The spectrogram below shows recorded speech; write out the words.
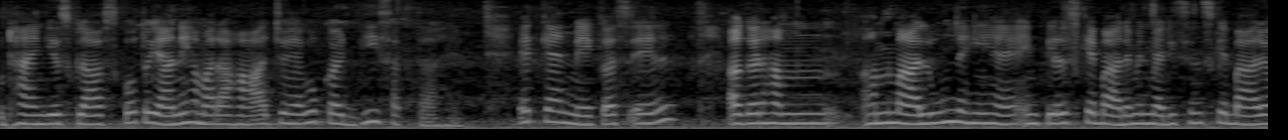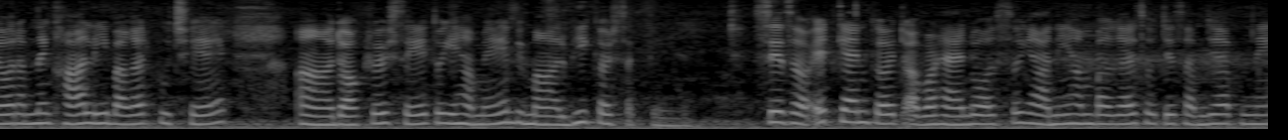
उठाएँगे उस ग्लास को तो यानी हमारा हाथ जो है वो कट भी सकता है। It can make us ill अगर हम, हमें मालूम नहीं है इन पिल्स के बारे में, इन मेडिसिन के बारे और हमने खा ली, बगैर पूछे डॉक्टर से तो ये हमें बीमार भी कर सकती हैं। Scissor it can cut our hand also यानी हम बगैर सोचे समझे अपने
